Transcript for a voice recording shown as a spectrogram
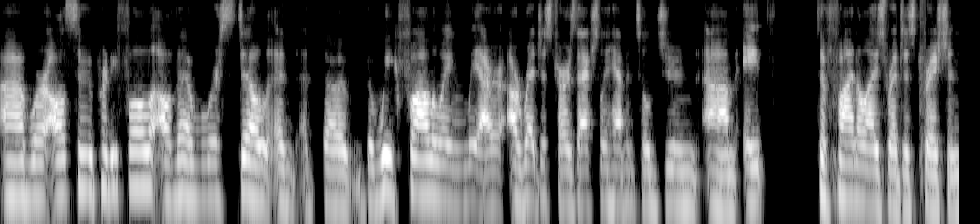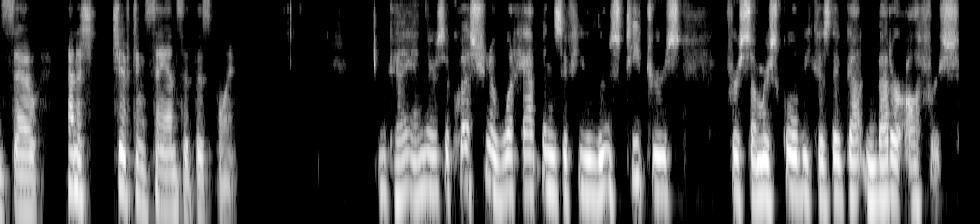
uh, we're also pretty full, although we're still uh, the, the week following, we are, our registrars actually have until June um, 8th to finalize registration. So kind of shifting sands at this point. Okay, and there's a question of what happens if you lose teachers for summer school because they've gotten better offers.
